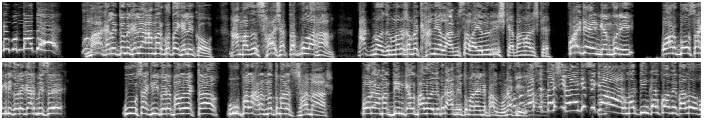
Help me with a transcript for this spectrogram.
কেমন না দেয়। মা খালি তুমি খালি আমার কথাই খালি কও। আমাদের ছয় সাতটা পোলা পোলাহান আট নয় জন মানুষ আমরা খানি এলা আমি চালাই এলো রিস্কা বাংলা রিস্কা কয়টা ইনকাম করি? ওর বউ চাকরি করে গার্মিসে উ চাকরি করে ভালো একটা উ পালা হারা না তোমার ছয় মাস। পরে আমার দিনকাল ভালো হইলে পরে আমি তোমার এনে পালবো নাকি? বেশি হয়ে গেছে গা। তোমার দিনকাল কবে ভালো হব?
